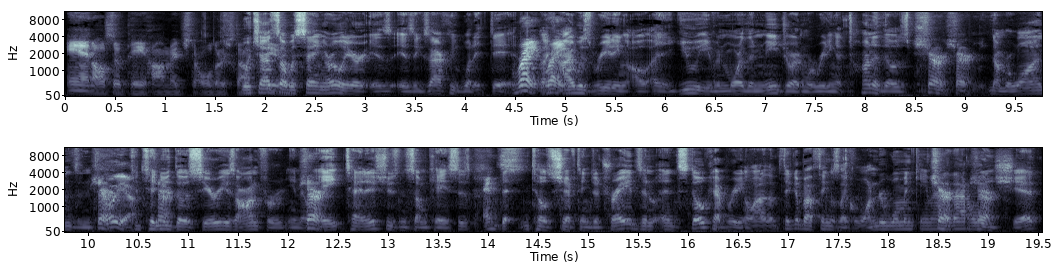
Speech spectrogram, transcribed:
and also pay homage to older stuff. Which, as too. I was saying earlier, is is exactly what it did. Right, like, right. I was reading, all- uh, you even more than me, Jordan, were reading a ton of those Sure, sure. number ones and Sure. Oh, yeah. continued Sure. those series on for you know Sure. eight, ten issues in some cases, And th- until shifting to trades, and, and still kept reading a lot of them. Think about things like Wonder Woman came Sure, out of that. Holy shit!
